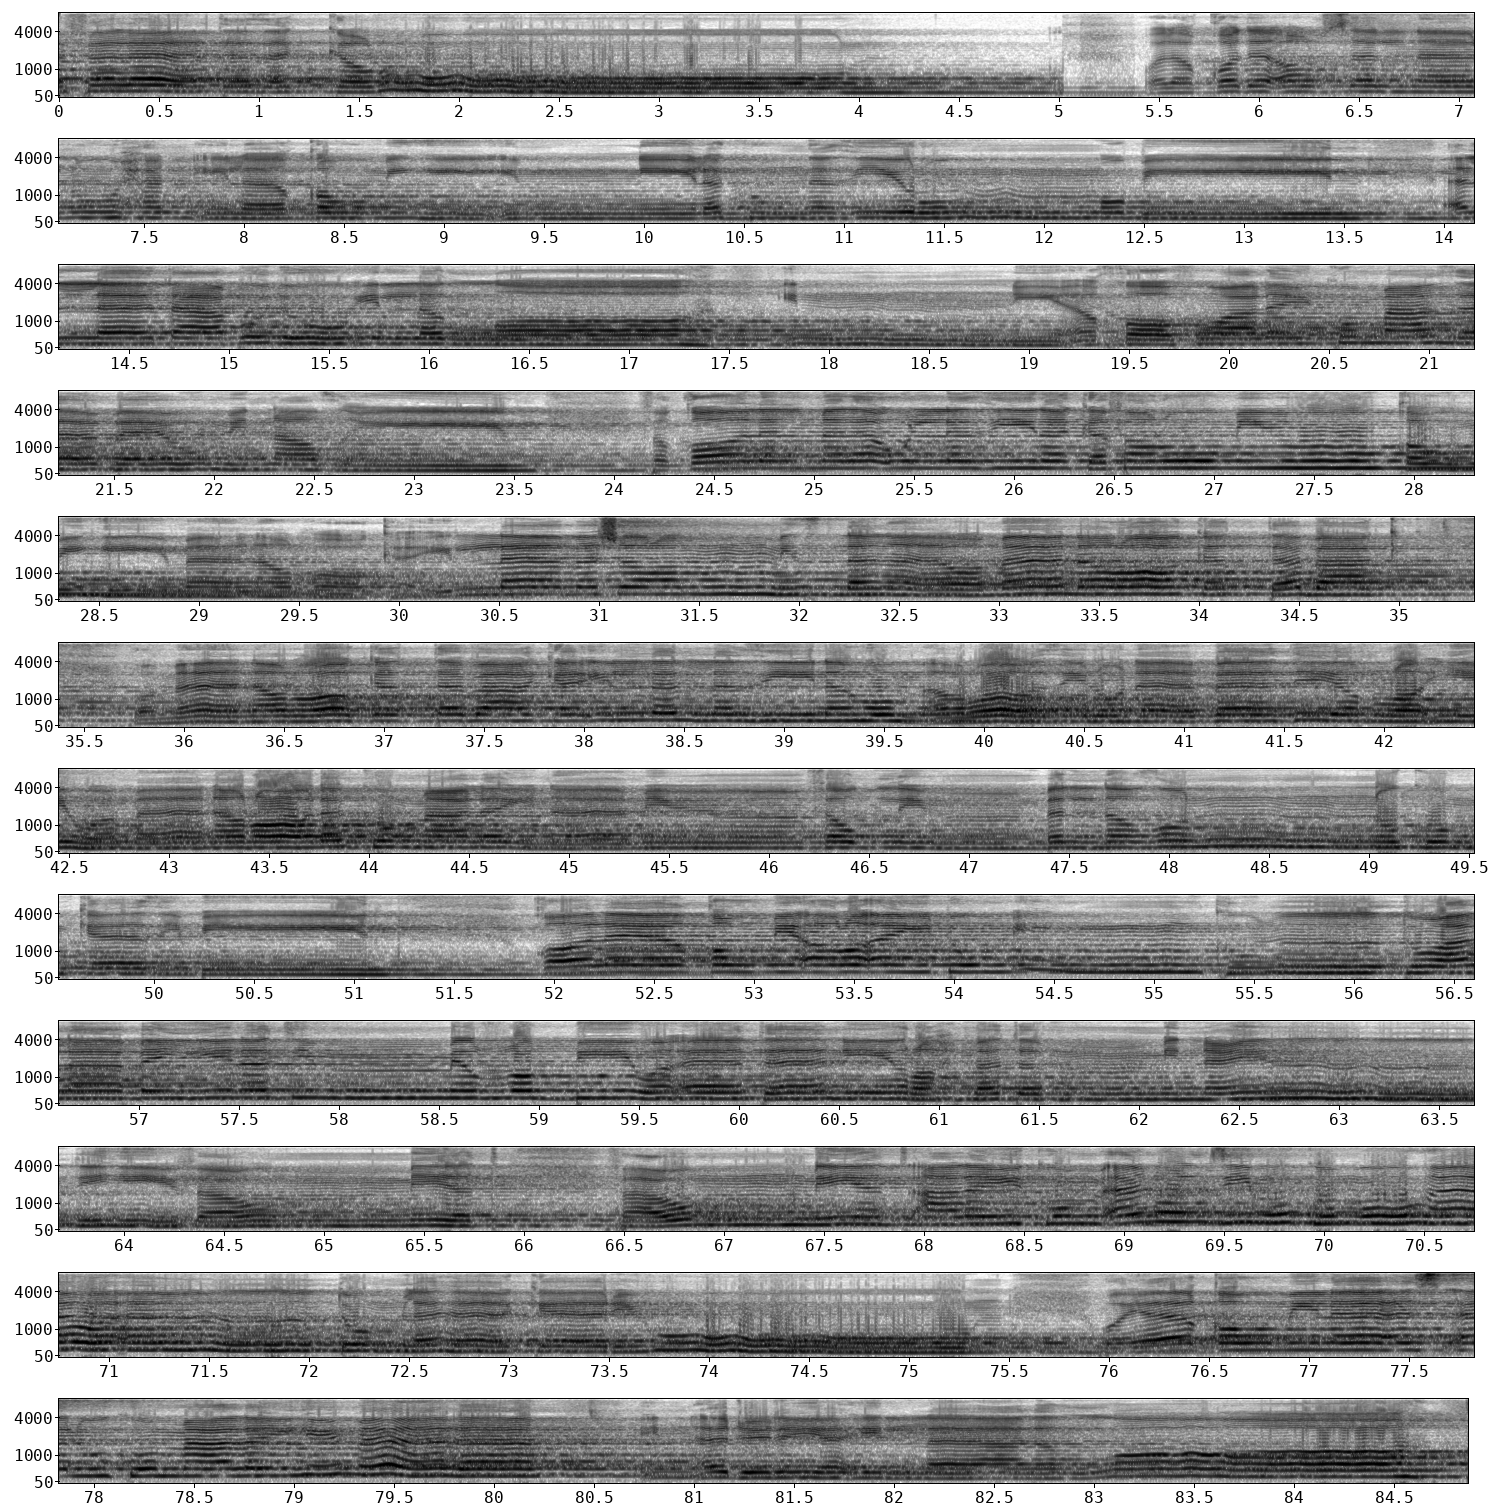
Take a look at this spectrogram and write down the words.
أفلا تذكرون؟ ولقد أرسلنا نوحا إلى قومه إني لكم نذير مبين. ألا تعبدوا إلا الله إني أخاف عليكم عذاب يوم عظيم. فقال الملأ الذين كفروا من قومه ما نراك إلا بشرا مثلنا وما نراك اتبعك وما نراك اتبعك إلا الذين هم أراذلنا. بادي الرأي وما نرى لكم علينا من فضل بل نظنكم كاذبين. قال يا قوم أرأيتم إن كنت على بينة من ربي وآتاني رحمة من عنده فعميت فعميت عليكم أنلزمكموها وأنتم لها كارهون. ويا قوم لا أسألكم عليه مالا إن أجري إلا على الله.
